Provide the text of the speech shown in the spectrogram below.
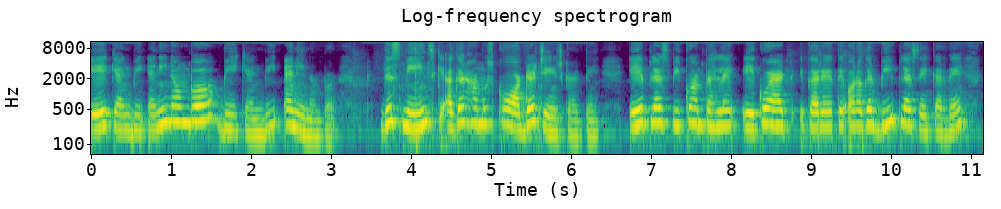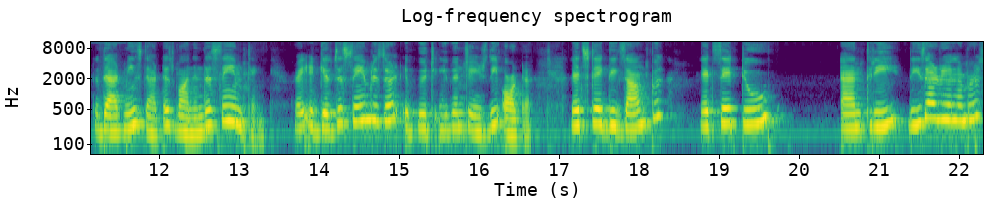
A can be any number B can be any number this means कि अगर हम उसको ऑर्डर चेंज कर दें ए प्लस बी को हम पहले ए को ऐड कर रहे थे और अगर बी प्लस ए कर दें तो that means that is one in the same thing right it gives the same result if you can change the order let's take the example let's say two and three these are real numbers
